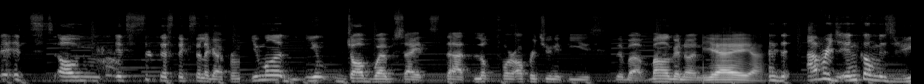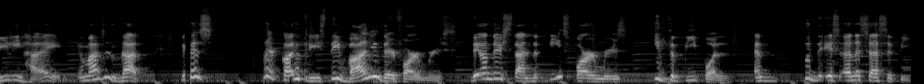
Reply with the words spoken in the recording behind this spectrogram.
it's, um, it's statistics talaga from yung mga yung job websites that look for opportunities, di ba? Mga ganon. Yeah, yeah, yeah. And the average income is really high. Imagine that. Because other countries, they value their farmers. They understand that these farmers feed the people. And food is a necessity.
